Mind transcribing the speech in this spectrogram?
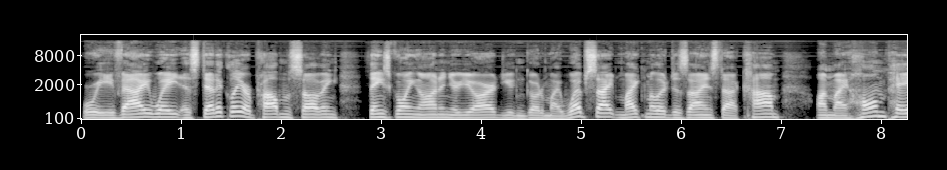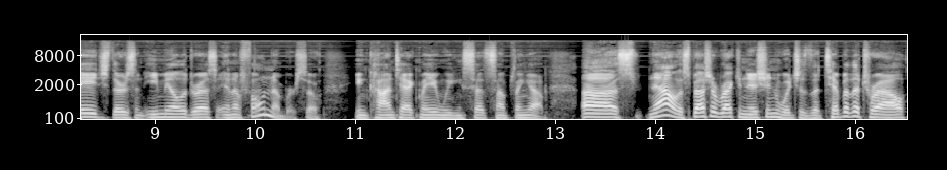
where we evaluate aesthetically or problem solving things going on in your yard, you can go to my website, mikemillerdesigns.com. On my home page, there's an email address and a phone number. So you can contact me and we can set something up. Uh, now, the special recognition, which is the tip of the trowel,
